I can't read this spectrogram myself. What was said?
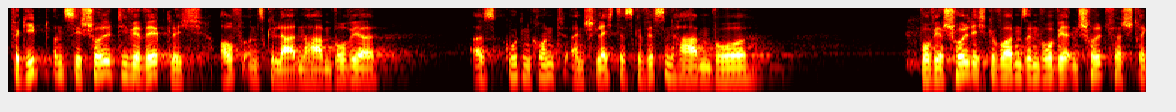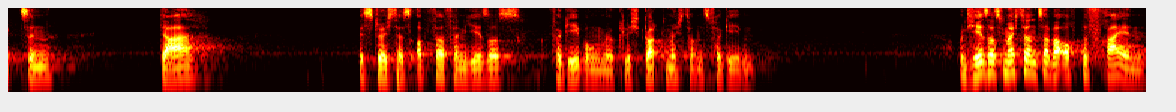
vergibt uns die Schuld, die wir wirklich auf uns geladen haben, wo wir aus gutem Grund ein schlechtes Gewissen haben, wo, wo wir schuldig geworden sind, wo wir in Schuld verstrickt sind. Da ist durch das Opfer von Jesus Vergebung möglich. Gott möchte uns vergeben. Und Jesus möchte uns aber auch befreien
